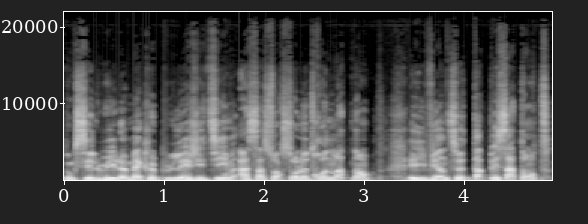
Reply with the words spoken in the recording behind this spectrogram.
Donc c'est lui le mec le plus légitime à s'asseoir sur le trône maintenant. Et il vient de se taper sa tante.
